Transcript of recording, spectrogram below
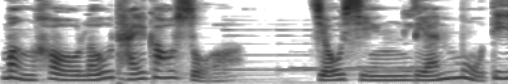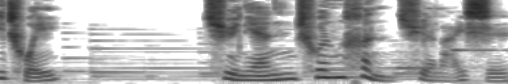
梦后楼台高锁。酒醒帘幕低垂，去年春恨却来时。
